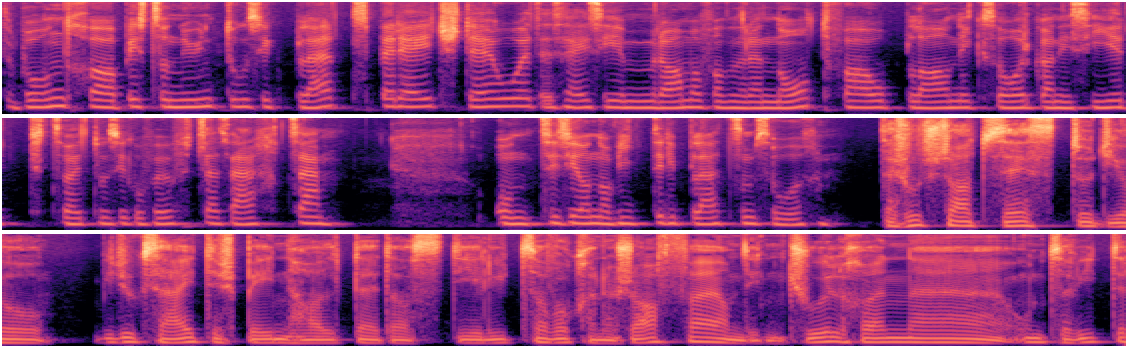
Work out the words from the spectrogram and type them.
Der Bund kann bis zu 9000 Plätze bereitstellen. Das haben sie im Rahmen von einer Notfallplanung so organisiert, 2015-16. Und sie sind auch noch weitere Plätze am Suchen. Der Schutzstatus S tut ja, wie du gesagt hast, beinhalten, dass die Leute so arbeiten können und in die Schule können und so weiter.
